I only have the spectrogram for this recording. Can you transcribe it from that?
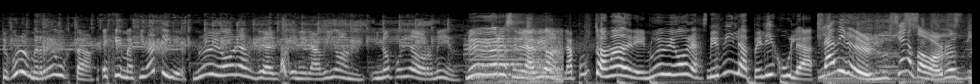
Te juro que me re gusta. Es que imagínate, nueve horas de en el avión y no podía dormir. Nueve horas en el avión. La puta madre, nueve horas. Me vi la película. La vida de Luciano Pavarotti.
